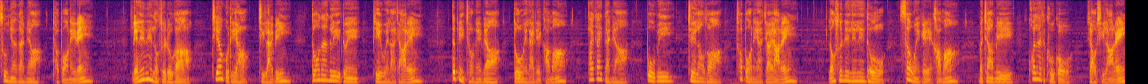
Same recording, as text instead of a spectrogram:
စူညာကန်များထွက်ပေါ်နေတယ်လင်းလင်းနဲ့လုံဆွေတို့ကတယောက်ကိုတယောက်ကြည်လိုက်ပြီးတောတန်းကလေးအတွင်းပြေးဝင်လာကြတယ်တပင်ချုံတွေများတိုးဝင်လိုက်တဲ့အခါမှာတိုက်ခိုက်တံများပို့ပြီးကျဲလောင်စွာထွက်ပေါ်နေရကြရတယ်လုံဆွေနဲ့လင်းလင်းတို့ ဆက်ဝင်ခဲ့တဲ့အခါမှာမကြမီခွက်လက်တစ်ခုကိုရောက်ရှိလာတယ်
